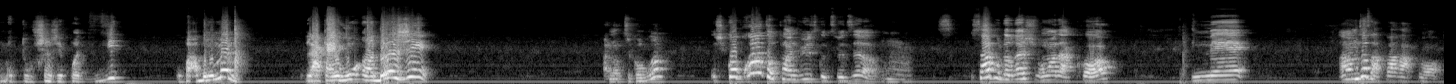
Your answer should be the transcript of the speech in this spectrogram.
mais tout changer pas de vite. Ou pas bon même. La caillou en danger. Alors tu comprends? Je comprends ton point de vue, ce que tu veux dire. Hmm. Ça, pour de vrai, je suis vraiment d'accord. Mais en même temps, ça n'a pas rapport.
